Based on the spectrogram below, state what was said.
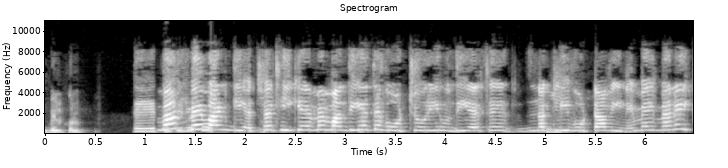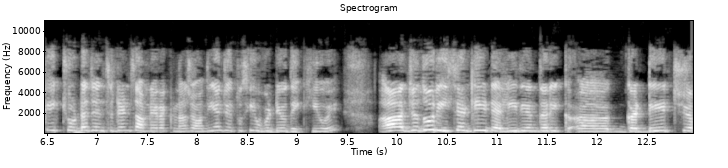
ਬਿਲਕੁਲ। ਤੇ ਮੈਂ ਮੰਨ ਗਈ। ਅੱਛਾ ਠੀਕ ਹੈ। ਮੈਂ ਮੰਨਦੀ ਹਾਂ ਤੇ ਵੋਟ ਚੋਰੀ ਹੁੰਦੀ ਹੈ। ਇੱਥੇ ਨਕਲੀ ਵੋਟਾਂ ਵੀ ਨੇ। ਮੈਂ ਮੈਂ ਨਾ ਇੱਕ ਇੱਕ ਛੋਟਾ ਜਿਹਾ ਇਨਸੀਡੈਂਟ ਸਾਹਮਣੇ ਰੱਖਣਾ ਚਾਹੁੰਦੀ ਹਾਂ ਜੇ ਤੁਸੀਂ ਉਹ ਵੀਡੀਓ ਦੇਖੀ ਹੋਏ। ਅਹ ਜਦੋਂ ਰੀਸੈਂਟਲੀ ਦਿੱਲੀ ਦੇ ਅੰਦਰ ਇੱਕ ਗੱਡੇ 'ਚ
